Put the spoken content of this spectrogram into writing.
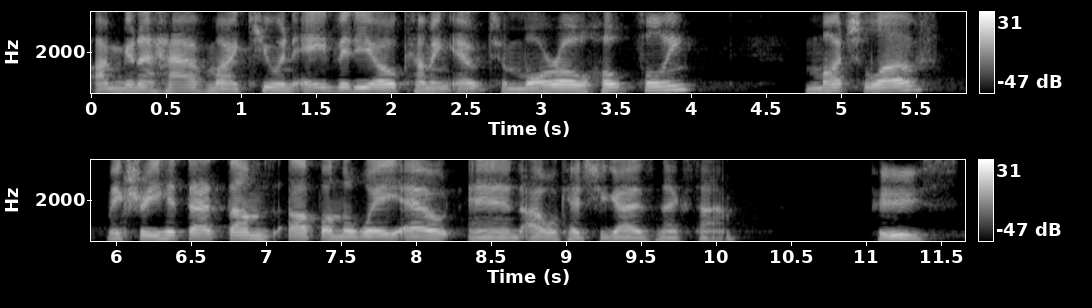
I'm gonna have my Q&A video coming out tomorrow, hopefully. Much love. Make sure you hit that thumbs up on the way out, and I will catch you guys next time. Peace.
